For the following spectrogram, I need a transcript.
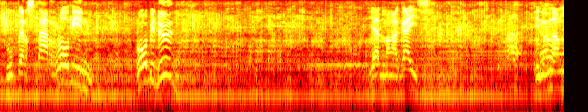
Superstar Robin. Robin dude. Yan mga guys. Inom ng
